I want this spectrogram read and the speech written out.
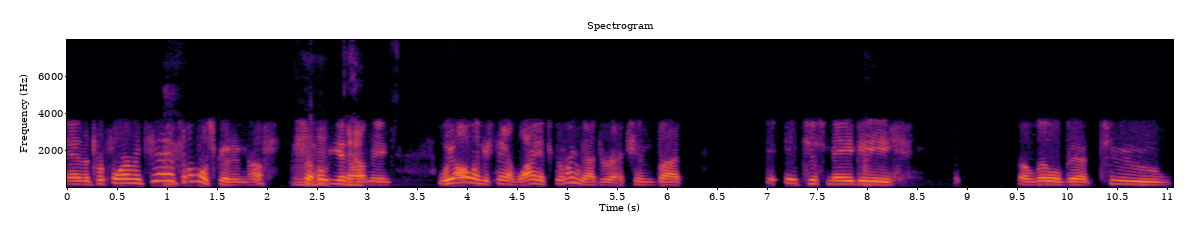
And the performance, yeah, it's almost good enough. So, Mhm, you know, yeah. I mean, we all understand why it's going that direction, but it, it just may be a little bit too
